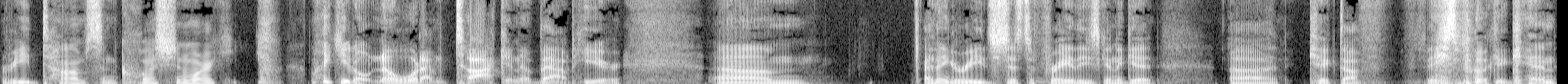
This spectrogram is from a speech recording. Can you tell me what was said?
Reed Thompson question mark. like you don't know what I'm talking about here. Um, I think Reed's just afraid he's gonna get uh, kicked off Facebook again,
